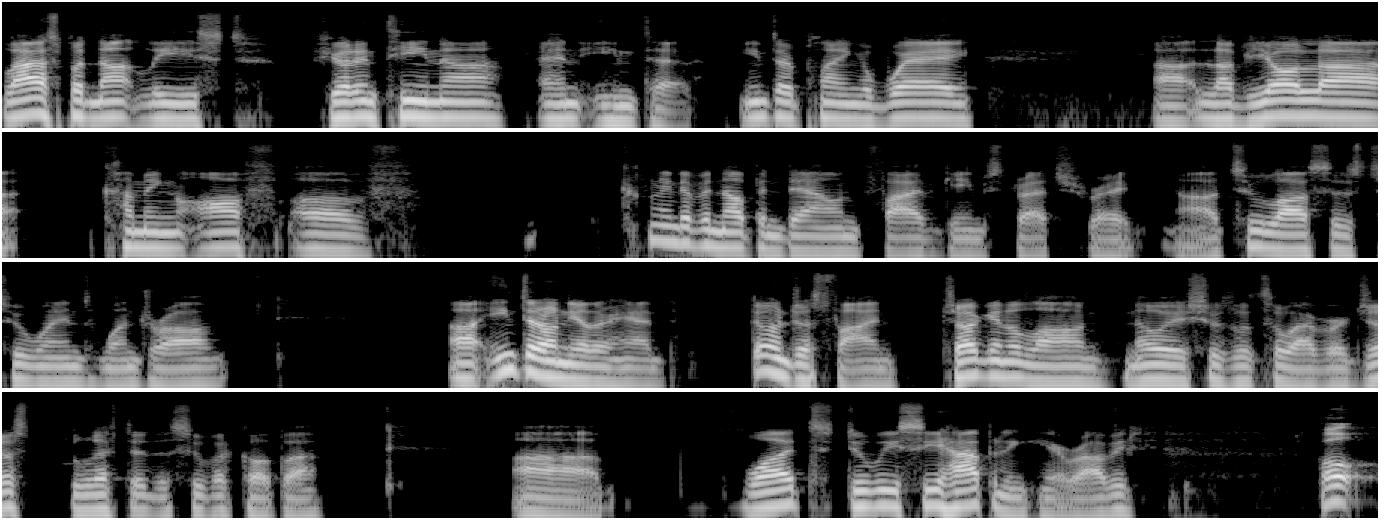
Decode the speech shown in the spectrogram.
last but not least, Fiorentina and Inter. Inter playing away. Uh, La Viola coming off of kind of an up and down five game stretch, right? Uh, two losses, two wins, one draw. Uh, Inter, on the other hand, doing just fine, chugging along, no issues whatsoever. Just lifted the Supercopa. Uh, what do we see happening here, Robbie? Well,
